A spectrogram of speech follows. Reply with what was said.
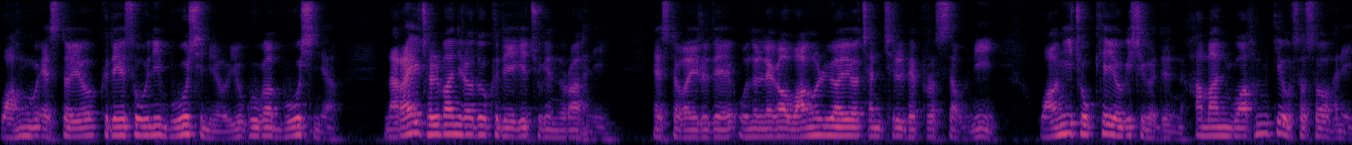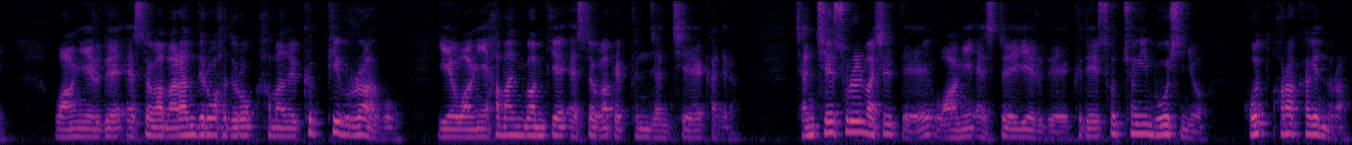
왕후 에스더여 그대의 소원이 무엇이며 요구가 무엇이냐? 나라의 절반이라도 그대에게 주겠노라 하니 에스더가 이르되 오늘 내가 왕을 위하여 잔치를 베풀었사오니 왕이 좋게 여기시거든 하만과 함께 오소서 하니 왕이 이르되 에스더가 말한 대로 하도록 하만을 급히 부르라 하고 이에 왕이 하만과 함께 에스더가 베푼 잔치에 가니라. 잔치에 술을 마실 때 왕이 에스더에게 이르되 그대의 소청이 무엇이뇨? 곧 허락하겠노라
